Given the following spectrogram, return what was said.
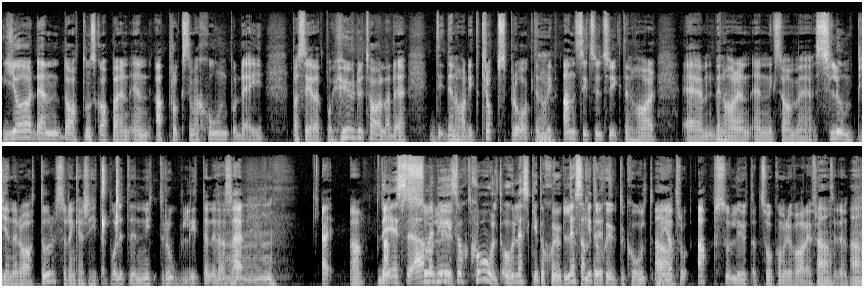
gör den datorn, skapar en, en approximation på dig baserat på hur du talade. Den har ditt kroppsspråk, den har ditt ansiktsuttryck, den har, eh, den har en, en liksom, eh, slumpgenerator så den kanske hittar på lite nytt roligt. Den, alltså, så här, Eh, Ja, Det är, så, ja, men det är så coolt och läskigt och sjukt Läskigt samtidigt. och sjukt och coolt, Ja. men jag tror absolut att så kommer det vara i framtiden. ja.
